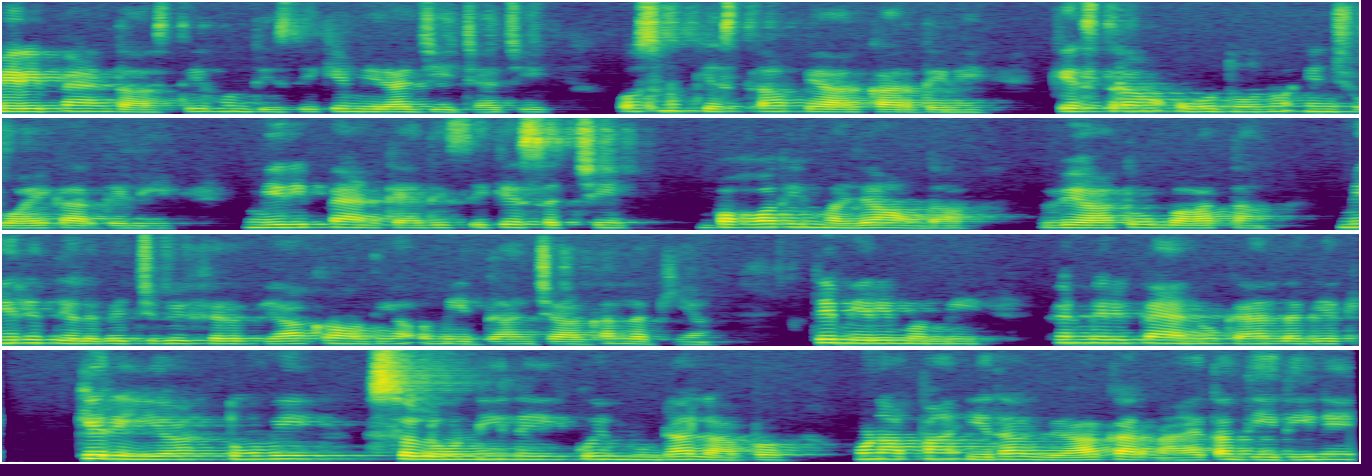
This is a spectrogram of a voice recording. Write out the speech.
ਮੇਰੀ ਭੈਣ ਦੱਸਦੀ ਹੁੰਦੀ ਸੀ ਕਿ ਮੇਰਾ ਜੀਜਾ ਜੀ ਉਸ ਨੂੰ ਕਿਸ ਤਰ੍ਹਾਂ ਪਿਆਰ ਕਰਦੇ ਨੇ, ਕਿਸ ਤਰ੍ਹਾਂ ਉਹ ਦੋਨੋਂ ਇੰਜੋਏ ਕਰਦੇ ਨੇ। ਮੇਰੀ ਭੈਣ ਕਹਿੰਦੀ ਸੀ ਕਿ ਸੱਚੀ ਬਹੁਤ ਹੀ ਮਜ਼ਾ ਆਉਂਦਾ। ਵਿਆਹ ਤੋਂ ਬਾਅਦ ਤਾਂ ਮੇਰੇ ਦਿਲ ਵਿੱਚ ਵੀ ਫਿਰ ਵਿਆਹ ਕਰਾਉਣ ਦੀਆਂ ਉਮੀਦਾਂ ਜਾਗਣ ਲੱਗੀਆਂ ਤੇ ਮੇਰੀ ਮੰਮੀ ਫਿਰ ਮੇਰੀ ਭੈਣ ਨੂੰ ਕਹਿਣ ਲੱਗੇ ਕਿ ਰੀਆ, ਤੂੰ ਵੀ ਸਲੋਨੀ ਲਈ ਕੋਈ ਮੁੰਡਾ ਲੱਭ। ਹੁਣ ਆਪਾਂ ਇਹਦਾ ਵਿਆਹ ਕਰਨਾ ਹੈ ਤਾਂ ਦੀਦੀ ਨੇ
